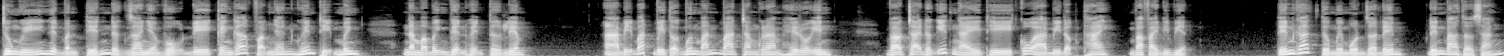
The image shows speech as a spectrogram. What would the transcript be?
Trung úy Nguyễn Văn Tiến được giao nhiệm vụ đi canh gác phạm nhân Nguyễn Thị Minh nằm ở bệnh viện huyện Tử Liêm. À bị bắt vì tội buôn bán 300 gram heroin. Vào trại được ít ngày thì cô ả bị động thai và phải đi viện. Tiến gác từ 11 giờ đêm đến 3 giờ sáng.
